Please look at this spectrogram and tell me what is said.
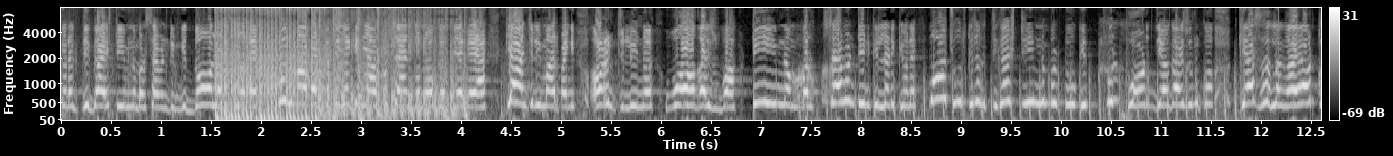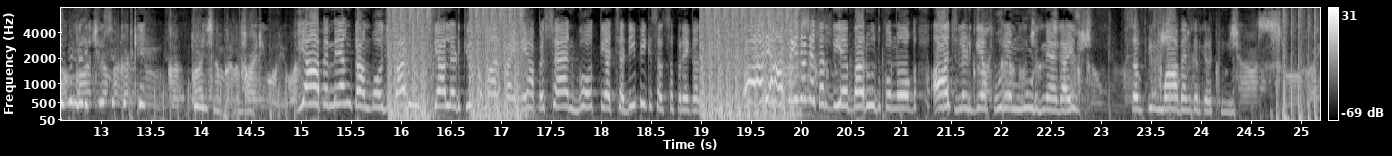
को मार चौथ गाइस टीम नंबर 17 की दो लड़कियों ने फुल मार कर दी लेकिन यहाँ पे सैन को नॉक कर दिया गया क्या अंजलि मार पाएँगी? अंजलि ने वाह गाइस वाह टीम नंबर 17 की लड़कियों ने मार चौथ के रख दी गाइस टीम नंबर 2 की फुल फोड़ दिया गाइस उनको। कैसा लगा यार तुम्हें लड़कियों से कट के पे यहाँ पे मैं काम्बोज बारूद क्या लड़कियों को मार पाएँगे? यहाँ पे सैन बहुत ही अच्छा डीपी के साथ स्प्रे करती है। और यहाँ पे इन्होंने कर दिया बारूद को नॉक आज लड़कियाँ पूरे मूड में है गाइस सबकी माँ बहन करके रखेंगी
